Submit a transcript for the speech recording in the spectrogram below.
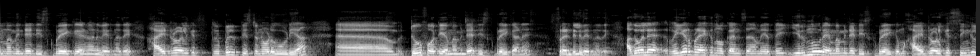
എം എമ്മിന്റെ ഡിസ്ക് ബ്രേക്ക് ആണ് വരുന്നത്. ഹൈഡ്രോളിക് ട്രിപ്പിൾ പിസ്റ്റനോട് കൂടിയ ടു ഫോർട്ടി എം എമ്മിന്റെ ഡിസ്ക് ബ്രേക്കാണ് ഫ്രണ്ടിൽ വരുന്നത്. അതുപോലെ റിയർ ബ്രേക്ക് നോക്കാൻ സമയത്ത് ഇരുന്നൂറ് എം എമ്മിന്റെ ഡിസ്ക് ബ്രേക്കും ഹൈഡ്രോളിക് സിംഗിൾ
